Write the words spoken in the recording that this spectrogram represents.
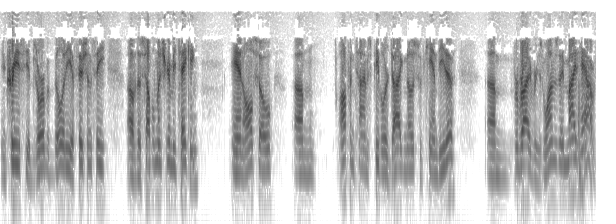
increase the absorbability efficiency of the supplements you're going to be taking. And also, um, oftentimes people are diagnosed with candida um, for of reasons. One is they might have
